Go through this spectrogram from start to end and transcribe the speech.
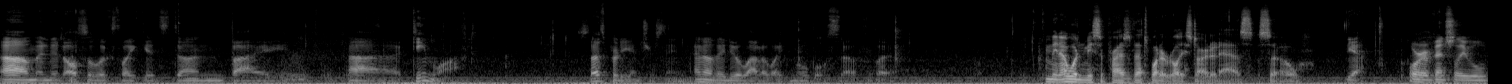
Um, and it also looks like it's done by uh, Gameloft. So that's pretty interesting. I know they do a lot of like mobile stuff, but I mean, I wouldn't be surprised if that's what it really started as. So yeah, Or eventually will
